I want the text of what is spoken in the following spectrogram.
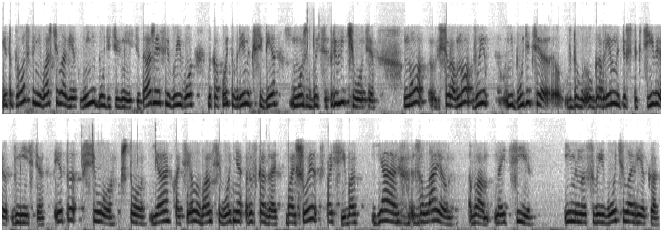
это просто не ваш человек. Вы не будете вместе, даже если вы его на какое-то время к себе, может быть, привлечете живете, но все равно вы не будете в долговременной перспективе вместе. Это все, что я хотела вам сегодня рассказать. Большое спасибо. Я желаю вам найти именно своего человека,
